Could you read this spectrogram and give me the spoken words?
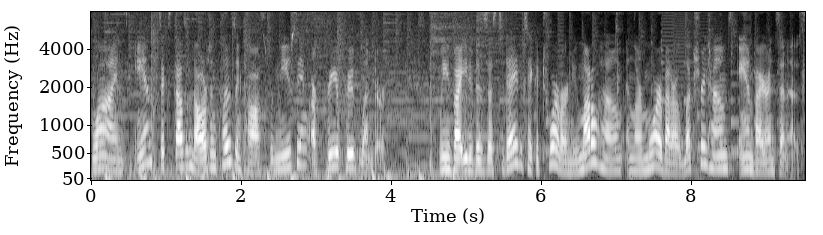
blinds, and $6,000 in closing costs when using our pre-approved lender. We invite you to visit us today to take a tour of our new model home and learn more about our luxury homes and buyer incentives.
